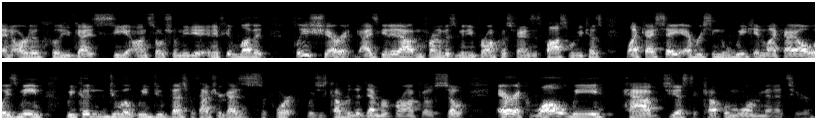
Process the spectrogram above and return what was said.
and article you guys see on social media. And if you love it, please share it, guys. Get it out in front of as many Broncos fans as possible because, like I say every single weekend, like I always mean, we couldn't do what we do best without your guys' support, which is cover the Denver Broncos. So, Erick, while we have just a couple more minutes here,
